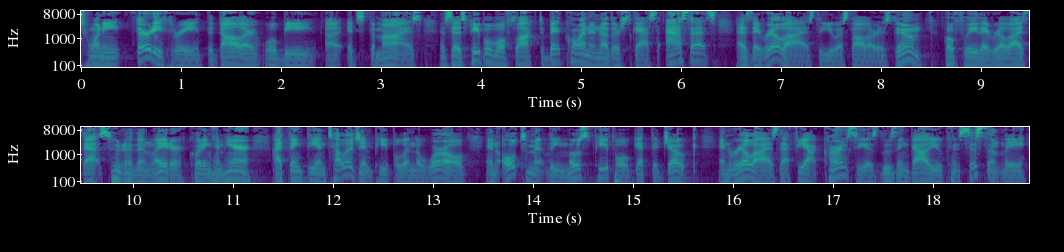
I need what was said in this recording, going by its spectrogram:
2033, the dollar will be uh, its demise. It says people will flock to Bitcoin and other scarce assets as they realize the US dollar is doomed. Hopefully they realize that sooner than later. Quoting him here, I think the intelligent people in the world and ultimately most people get the joke and realize that fiat currency is losing value consistently.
